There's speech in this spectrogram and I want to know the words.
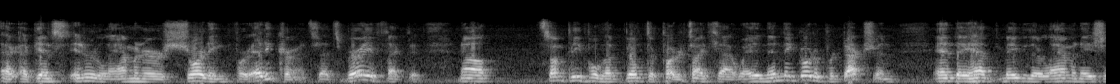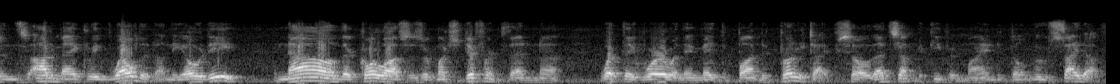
against interlaminar shorting for eddy currents. That's very effective. Now, some people have built their prototypes that way, and then they go to production and they have maybe their laminations automatically welded on the OD. Now their core losses are much different than uh, what they were when they made the bonded prototype. So that's something to keep in mind and don't lose sight of.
